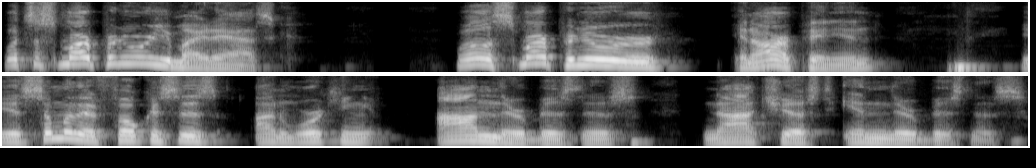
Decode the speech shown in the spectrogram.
What's a smartpreneur, you might ask? Well, a smartpreneur, in our opinion, is someone that focuses on working on their business, not just in their business.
